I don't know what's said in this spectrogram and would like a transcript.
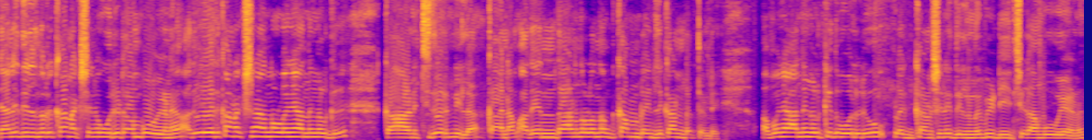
ഞാൻ ഇതിൽ നിന്നൊരു കണക്ഷൻ ഊരിടാൻ പോവുകയാണ്. അത് ഏത് കണക്ഷൻ ആണെന്നുള്ളത് ഞാൻ നിങ്ങൾക്ക് കാണിച്ചു തരുന്നില്ല. കാരണം അതെന്താണെന്നുള്ളത് നമുക്ക് കംപ്ലൈന്റിൽ കണ്ടെത്തണ്ടേ. അപ്പോൾ ഞാൻ നിങ്ങൾക്ക് ഇതുപോലൊരു പ്ലഗ് കണക്ഷൻ ഇതിൽ നിന്ന് വിടിയിച്ചിടാൻ പോവുകയാണ്.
